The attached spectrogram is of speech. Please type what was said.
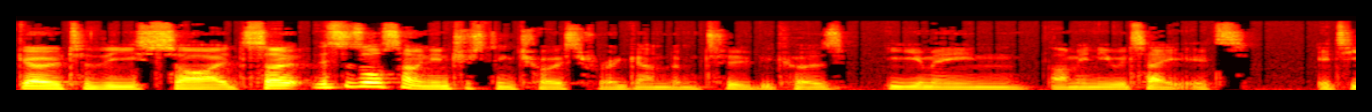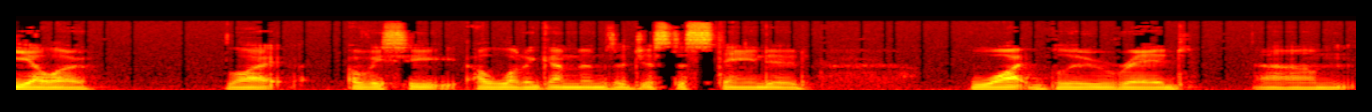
Go to the side. So this is also an interesting choice for a Gundam too, because you mean I mean you would say it's it's yellow. Like obviously a lot of Gundams are just a standard white, blue, red um,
